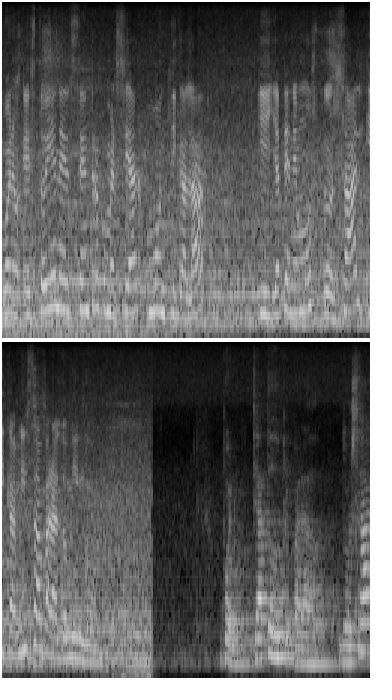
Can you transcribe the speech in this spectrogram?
Bueno, estoy en el centro comercial Monticalá y ya tenemos dorsal y camisa para el domingo. Bueno, ya todo preparado. Dorsal,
